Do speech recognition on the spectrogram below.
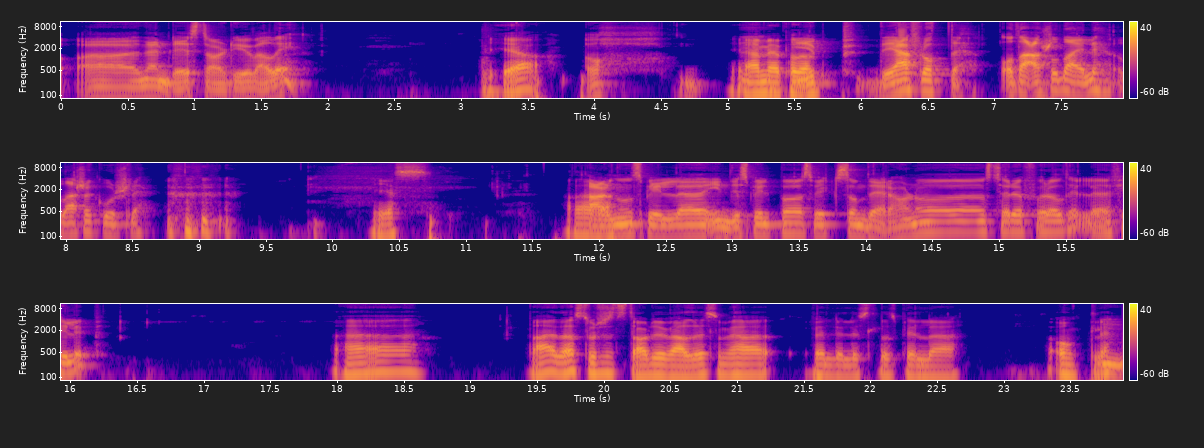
eh, nemlig Stardew Valley. Ja, Åh, jeg er med på det. Det er flott, det. Og det er så deilig, og det er så koselig. Yes. Det Er det noen spill, eh, indiespill på Switch som dere har noe større forhold til, eh, Philip? Eh, nei, det er stort sett Stardew Valley som jeg har veldig lyst til å spille ordentlig. Mm.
